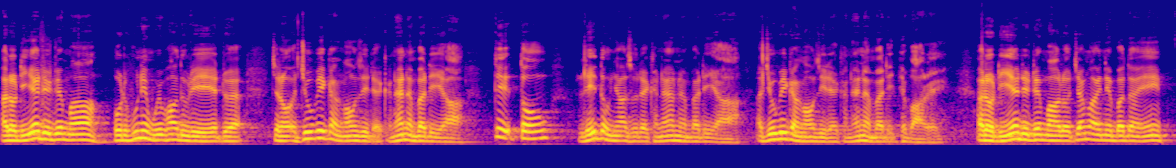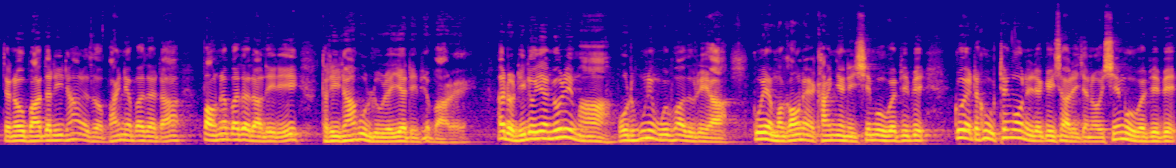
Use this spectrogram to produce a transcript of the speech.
အဲ့တော့ဒီရက်တွေတွင်းမှာဗုဒ္ဓဖူးနဲ့မွေးဖွားသူတွေရဲ့အတွက်ကျွန်တော်အကျိုးပေးကံကောင်းစေတဲ့ခဏနံပါတ်တွေဟာ1 3 4 3ညဆိုတဲ့ခဏနံပါတ်တွေဟာအကျိုးပေးကံကောင်းစေတဲ့ခဏနံပါတ်တွေဖြစ်ပါတယ်အဲ့တော့ဒီရက်တွေတွင်းမှာတော့ကျမ်းမာရေးနဲ့ပတ်သက်ရင်ကျွန်တော်ဗာတတိထားလဲဆိုတော့ဘိုင်းနဲ့ပတ်သက်တာပေါင်နဲ့ပတ်သက်တာလေးတွေတတိထားဖို့လိုတဲ့ရက်တွေဖြစ်ပါတယ် အဲ့တော့ဒီလိုရမျိုးတွေမှာဗုဒ္ဓဘူးနဲ့မွေးဖွားသူတွေဟာကိုယ့်ရဲ့မကောင်းတဲ့အခိုင်းအဉာဏ်တွေရှင်းဖို့ပဲဖြစ်ဖြစ်ကိုယ့်ရဲ့တခုထင်းကုန်နေတဲ့ကိစ္စတွေကျွန်တော်ရှင်းဖို့ပဲဖြစ်ဖြစ်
